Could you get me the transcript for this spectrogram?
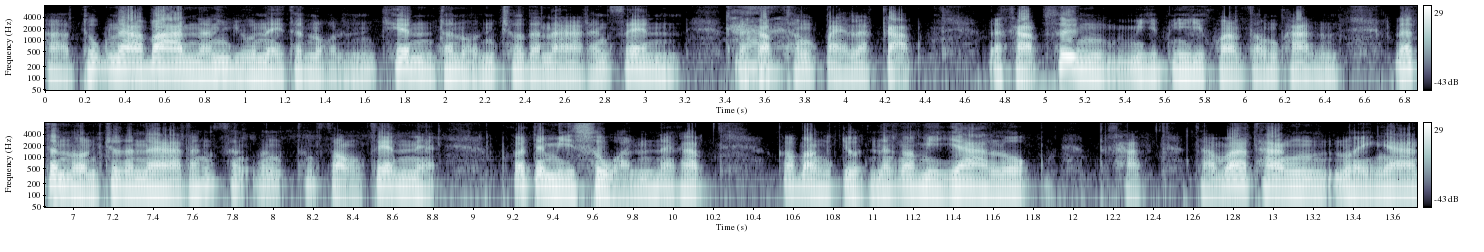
อ่าทุกหน้าบ้านนั้นอยู่ในถนน เช่น ถนนชนนาทั้งเส้นนะครับค่ะทั้งไปและกลับนะครับ ซึ่งมีมีความสำคัญ และถนนชนนาทั้งทั้งทั้งทั้งสองเส้นเนี่ยก็จะมีสวนนะครับ ก็บางจุดนั้นก็มีหญ้ารกนะครับถามว่าทางหน่วยงาน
